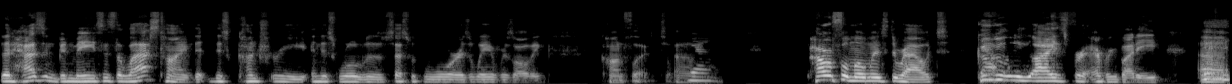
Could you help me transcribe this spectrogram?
that hasn't been made since the last time that this country and this world was obsessed with war as a way of resolving conflict. Um, yeah. Powerful moments throughout. Googly yeah. eyes for everybody. Um,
